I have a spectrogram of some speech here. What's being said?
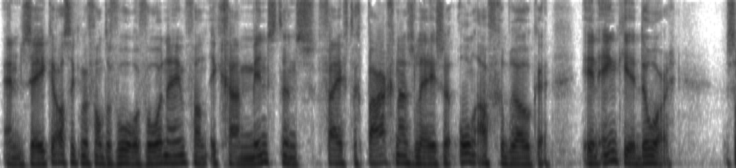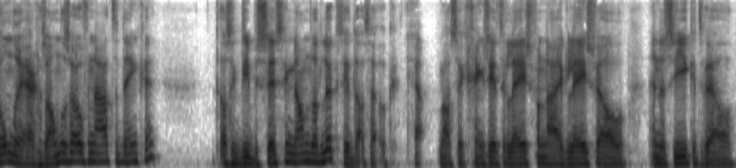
En zeker als ik me van tevoren voorneem van ik ga minstens 50 pagina's lezen, onafgebroken, in één keer door. Zonder ergens anders over na te denken als ik die beslissing nam, dan lukte dat ook. Ja. Maar als ik ging zitten lezen van, nou, ik lees wel en dan zie ik het wel.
